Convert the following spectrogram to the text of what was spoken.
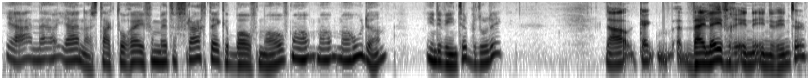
Ja, nou ja, dan sta ik toch even met een vraagteken boven mijn hoofd. Maar, maar, maar hoe dan? In de winter bedoel ik? Nou, kijk, wij leveren in de, in de winter,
